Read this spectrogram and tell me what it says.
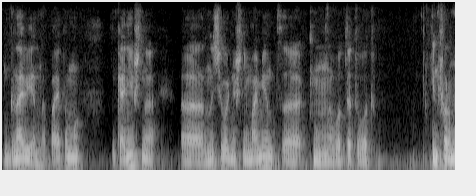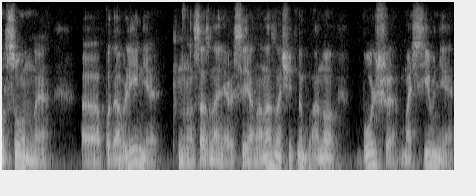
мгновенно. Поэтому, конечно, э, на сегодняшний момент вот это вот информационное подавление сознания россиян, оно значительно, оно больше, массивнее,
